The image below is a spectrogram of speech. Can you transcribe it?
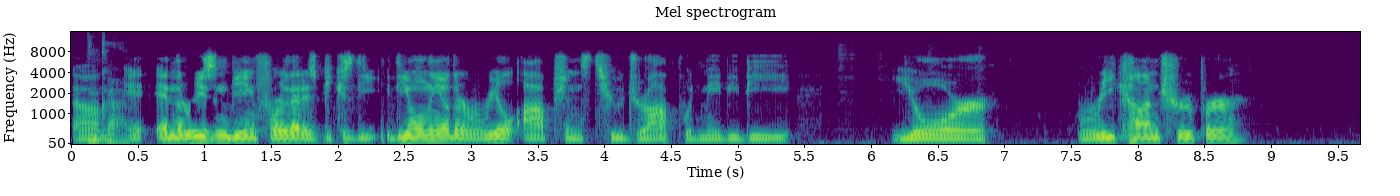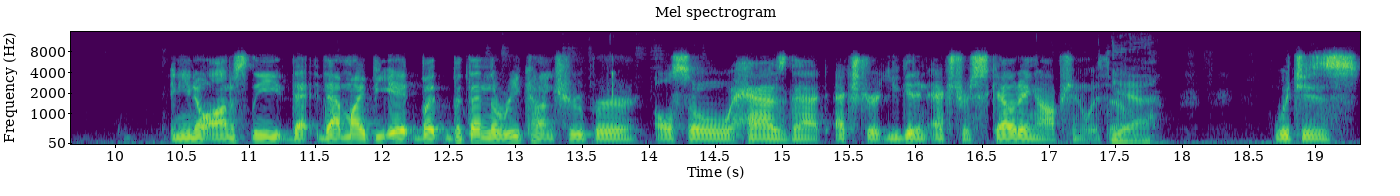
Um, Okay. And the reason being for that is because the the only other real options to drop would maybe be your recon trooper. And you know, honestly, that that might be it. But but then the recon trooper also has that extra. You get an extra scouting option with him Yeah. Which is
